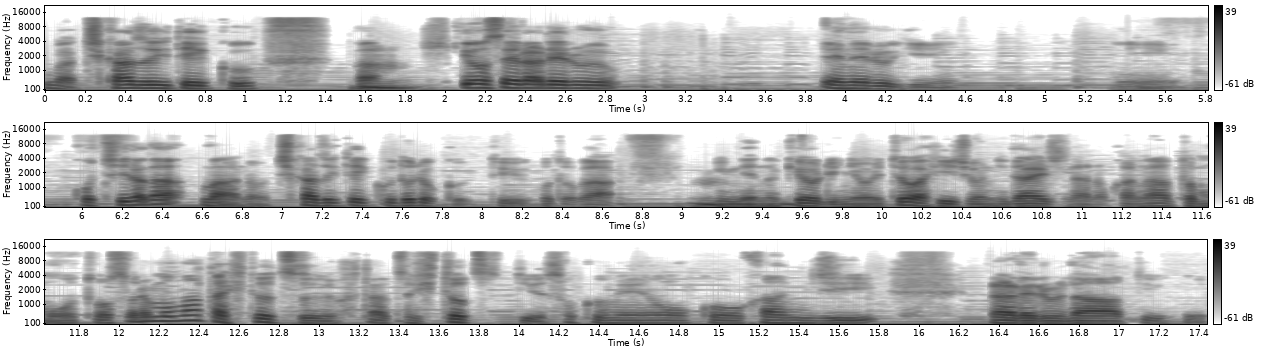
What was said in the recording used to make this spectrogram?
う、まあ、近づいていく、まあ、引き寄せられるエネルギーにこちらが、まあ、あの近づいていく努力ということが因縁の距離においては非常に大事なのかなと思うとそれもまた一つ二つ一つっていう側面をこう感じられるなというふうに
